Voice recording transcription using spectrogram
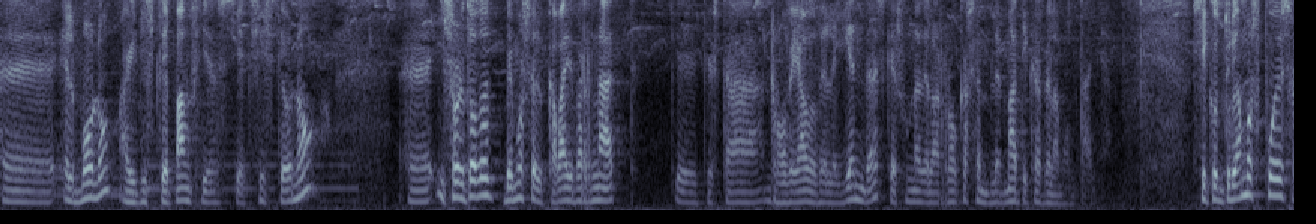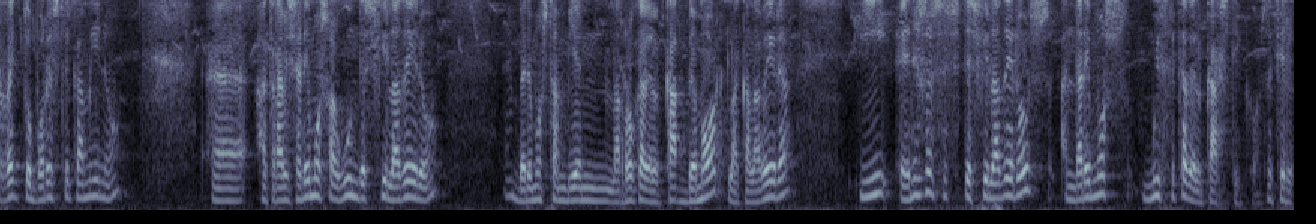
eh, el mono, hay discrepancias si existe o no, eh, y sobre todo vemos el caball Bernat, que está rodeado de leyendas, que es una de las rocas emblemáticas de la montaña. Si continuamos pues recto por este camino, eh, atravesaremos algún desfiladero, veremos también la roca del Cap de Mort, la calavera, y en esos desfiladeros andaremos muy cerca del cárstico, es decir,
